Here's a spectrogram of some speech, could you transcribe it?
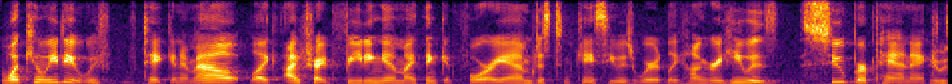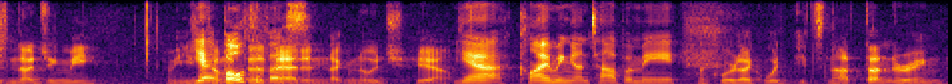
what can we do? We've taken him out. Like I tried feeding him, I think at 4 a.m. just in case he was weirdly hungry. He was super panicked. He was nudging me. I mean, Yeah, come both up to of the us. bed and like nudge. Yeah. yeah, climbing on top of me. Like we're like, what? It's not thundering.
